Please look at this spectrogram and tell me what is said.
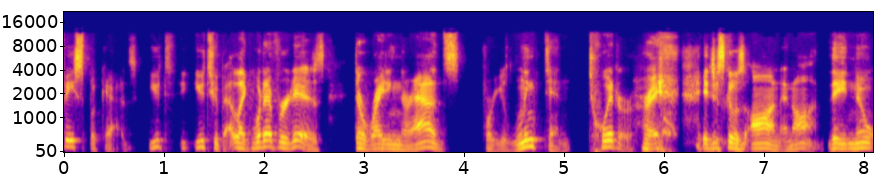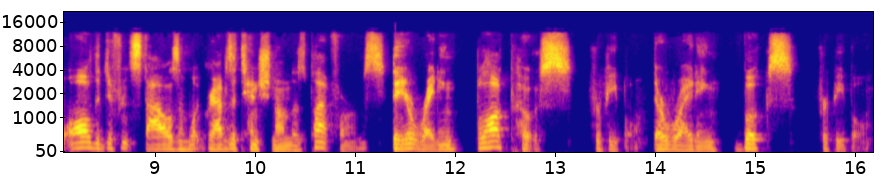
Facebook ads, YouTube, like whatever it is, they're writing their ads for you. Linkedin twitter right? It just goes on and on. They know all the different styles and what grabs attention on those platforms. They are writing blog posts for people. They're writing books for people.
